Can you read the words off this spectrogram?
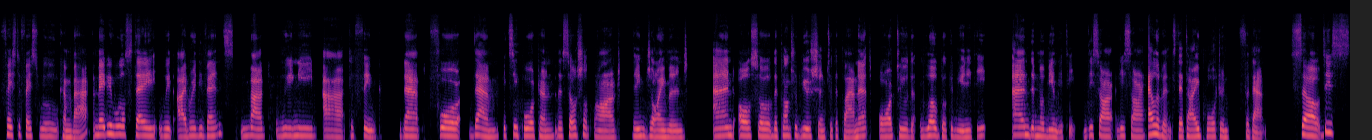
face to face will come back. Maybe we'll stay with hybrid events, but we need uh, to think that for them, it's important the social part, the enjoyment, and also the contribution to the planet or to the local community and the mobility. These are these are elements that are important for them. So this is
